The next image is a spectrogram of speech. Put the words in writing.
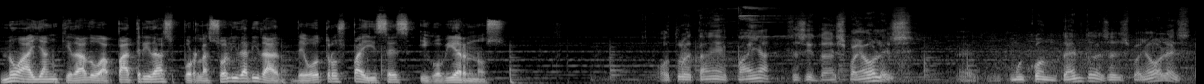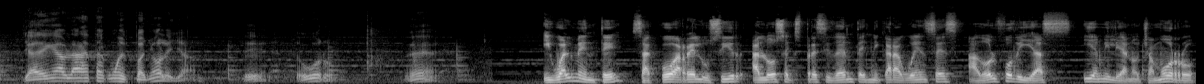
no hayan quedado apátridas por la solidaridad de otros países y gobiernos otros están en España, se sienten españoles, eh, muy contentos de ser españoles, ya deben hablar hasta como españoles ya, seguro. Eh. Igualmente, sacó a relucir a los expresidentes nicaragüenses Adolfo Díaz y Emiliano Chamorro,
